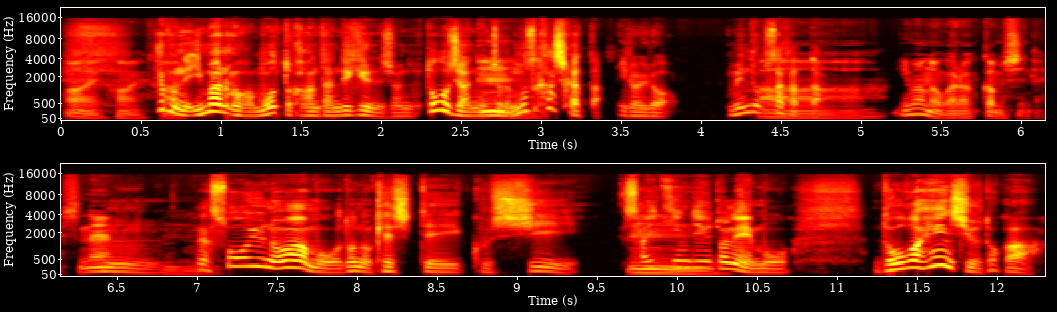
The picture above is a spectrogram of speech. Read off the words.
はいはい、はい。多分ね、今の方がもっと簡単にできるんでしょうね。当時はね、うんちょっと難しかった。いろいろ。めんどくさかった。た。今の方が楽かもしれないですね。うん、だからそういうのはもうどんどん消していくし、最近で言うとね、もう動画編集とか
